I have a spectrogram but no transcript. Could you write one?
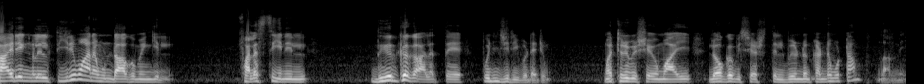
കാര്യങ്ങളിൽ തീരുമാനമുണ്ടാകുമെങ്കിൽ ഫലസ്തീനിൽ ദീർഘകാലത്തെ പുഞ്ചിരി വിടരും. മറ്റൊരു വിഷയവുമായി ലോകവിശേഷത്തിൽ വീണ്ടും കണ്ടുമുട്ടാം. നന്ദി.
